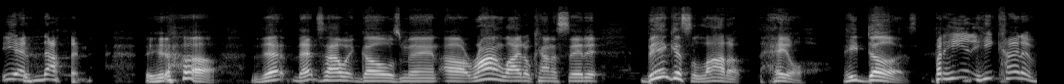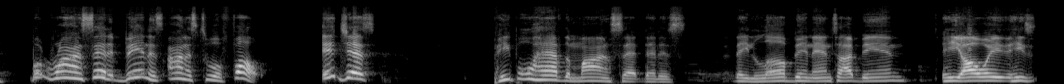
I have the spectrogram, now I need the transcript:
he had nothing. Yeah, that that's how it goes, man. Uh, Ron Lytle kind of said it. Ben gets a lot of hell. He does, but he he kind of. But Ron said it. Ben is honest to a fault. It just people have the mindset that is they love being anti-Ben he always he's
